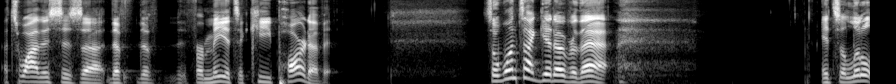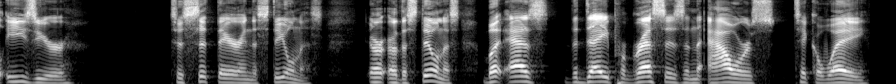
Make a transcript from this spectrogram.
That's why this is uh, the the for me it's a key part of it. So once I get over that, it's a little easier to sit there in the stillness or, or the stillness. But as the day progresses and the hours tick away,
